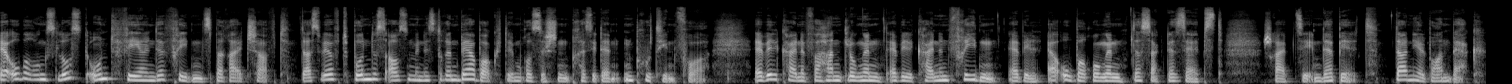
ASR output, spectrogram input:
Eroberungslust und fehlende Friedensbereitschaft. Das wirft Bundesaußenministerin Baerbock dem russischen Präsidenten Putin vor. Er will keine Verhandlungen, er will keinen Frieden, er will Eroberungen, das sagt er selbst, schreibt sie in der Bild. Daniel Bornberg.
